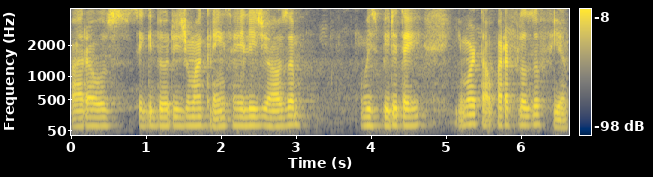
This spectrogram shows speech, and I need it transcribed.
para os seguidores de uma crença religiosa. O espírito é imortal para a filosofia.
